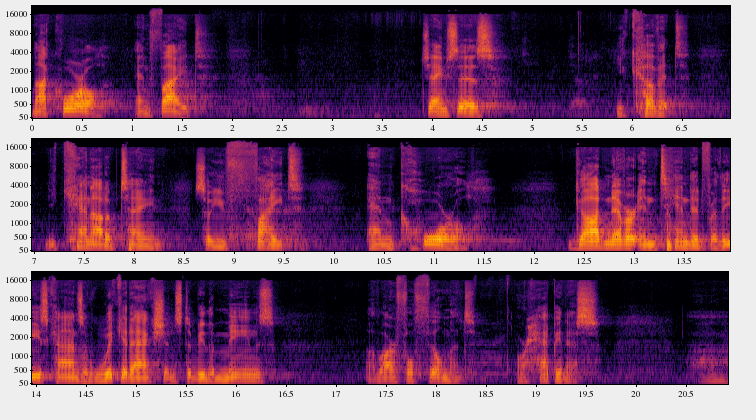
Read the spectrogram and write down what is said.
Not quarrel and fight. James says, You covet, you cannot obtain, so you fight and quarrel. God never intended for these kinds of wicked actions to be the means of our fulfillment or happiness. Uh,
